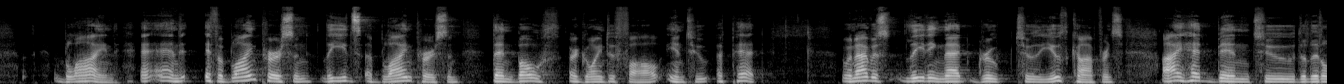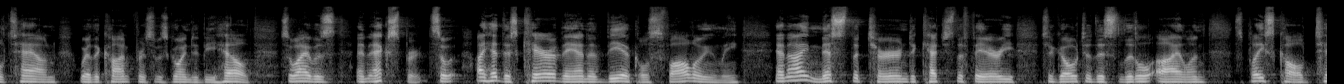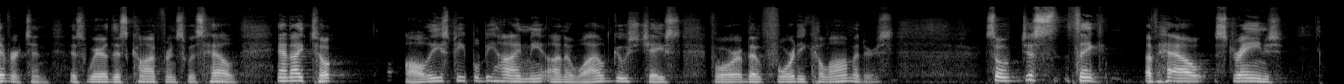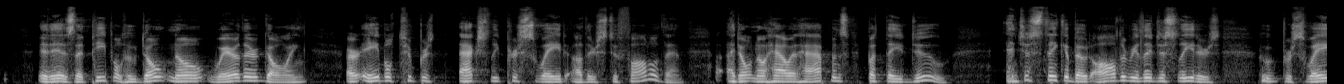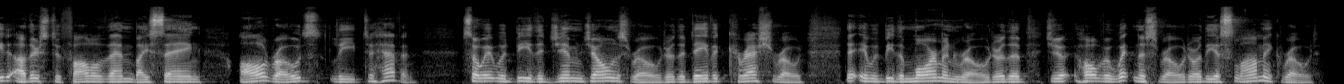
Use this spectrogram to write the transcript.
blind. And if a blind person leads a blind person, then both are going to fall into a pit. When I was leading that group to the youth conference, I had been to the little town where the conference was going to be held. So I was an expert. So I had this caravan of vehicles following me, and I missed the turn to catch the ferry to go to this little island. This place called Tiverton is where this conference was held. And I took all these people behind me on a wild goose chase for about 40 kilometers. So just think of how strange it is that people who don't know where they're going are able to per- actually persuade others to follow them. I don't know how it happens, but they do. And just think about all the religious leaders who persuade others to follow them by saying, all roads lead to heaven. So it would be the Jim Jones Road or the David Koresh Road. It would be the Mormon Road or the Jehovah Witness Road or the Islamic Road.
